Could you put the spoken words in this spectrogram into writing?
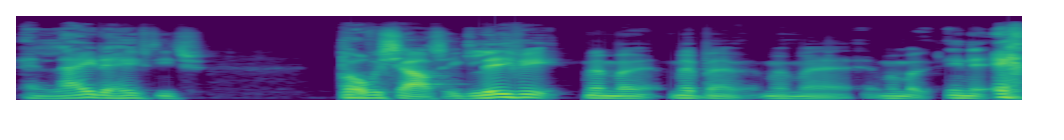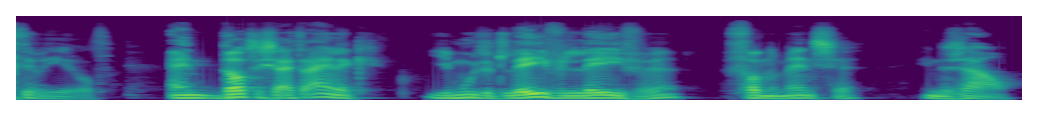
En Leiden heeft iets provinciaals. Ik leef hier met me, met me, met me, met me in de echte wereld. En dat is uiteindelijk, je moet het leven leven van de mensen in de zaal.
